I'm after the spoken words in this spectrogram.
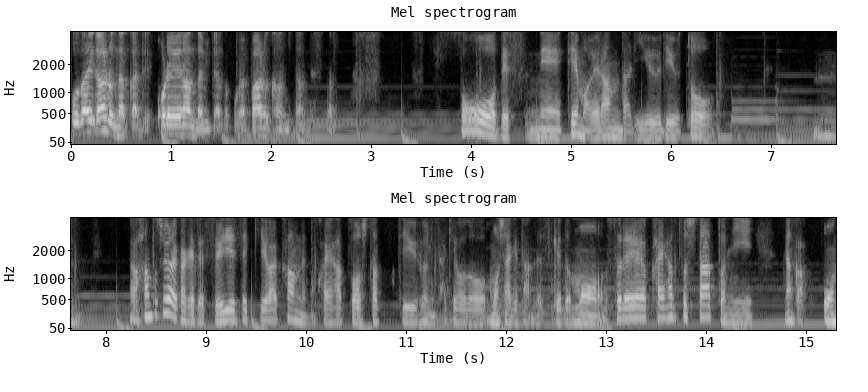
お題がある中でこれ選んだみたいなところやっぱある感じなんですかね？そうですね、テーマを選んだ理由で言うと、うん、半年ぐらいかけて 3D 積極関連の開発をしたっていうふうに先ほど申し上げたんですけども、それを開発した後に、なんか同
